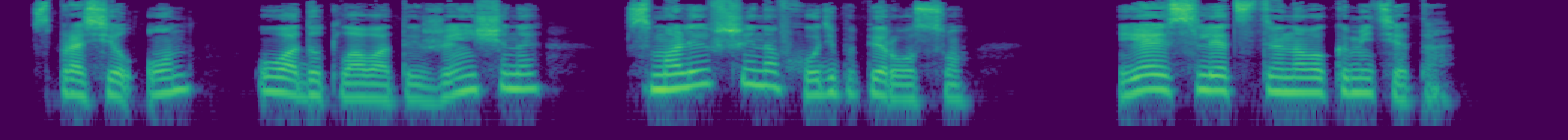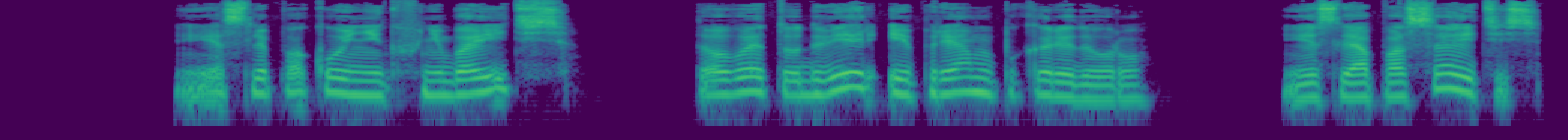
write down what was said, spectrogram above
— спросил он у одутловатой женщины, смолившей на входе папиросу. «Я из следственного комитета». «Если покойников не боитесь, то в эту дверь и прямо по коридору. Если опасаетесь,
